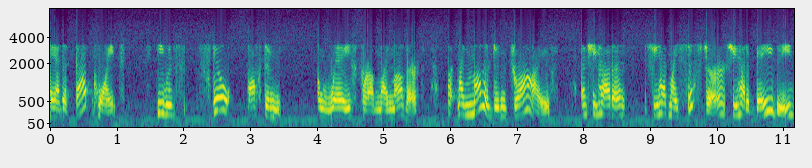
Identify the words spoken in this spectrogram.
And at that point, he was still often away from my mother, but my mother didn't drive. And she had a she had my sister, she had a baby,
